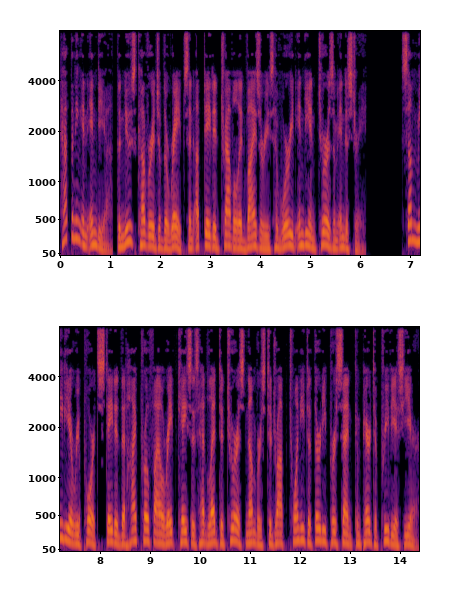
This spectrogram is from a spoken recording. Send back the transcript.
Happening in India, the news coverage of the rapes and updated travel advisories have worried Indian tourism industry. Some media reports stated that high-profile rape cases had led to tourist numbers to drop 20 to 30% compared to previous year.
